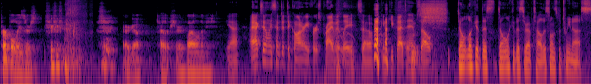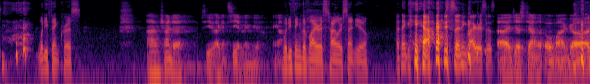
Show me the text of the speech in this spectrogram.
purple lasers. there we go. Tyler shared a file on the meeting. Yeah, I accidentally sent it to Konnery first privately, so he can keep that to himself. Shh, don't look at this. Don't look at this reptile. This one's between us. what do you think, Chris? I'm trying to see if I can see it. Maybe. Hang on. What do you think of the virus Tyler sent you? I think yeah, I'm just sending viruses. I just download. Oh my god.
